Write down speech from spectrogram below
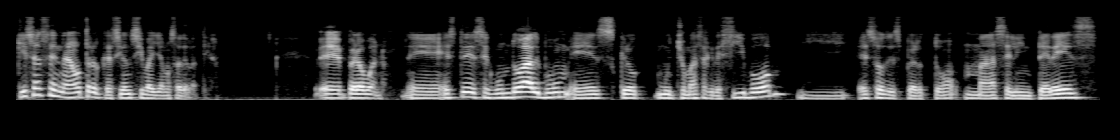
Quizás en otra ocasión sí vayamos a debatir. Eh, pero bueno, eh, este segundo álbum es creo mucho más agresivo y eso despertó más el interés.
